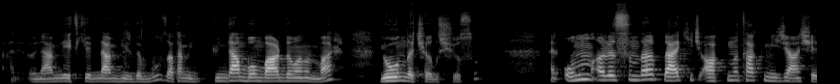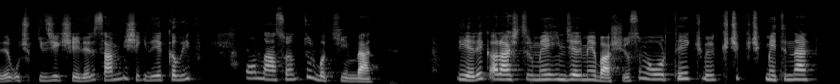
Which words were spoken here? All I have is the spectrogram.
hani önemli etkilerinden biri de bu. Zaten bir gündem bombardımanın var. Yoğun da çalışıyorsun. Hani onun arasında belki hiç aklına takmayacağın şeyleri, uçup gidecek şeyleri sen bir şekilde yakalayıp ondan sonra dur bakayım ben diyerek araştırmaya, incelemeye başlıyorsun ve ortaya böyle küçük küçük metinler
